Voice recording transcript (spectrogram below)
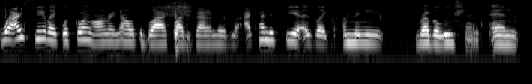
what I see, like what's going on right now with the Black Lives Matter movement, I kind of see it as like a mini revolution and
